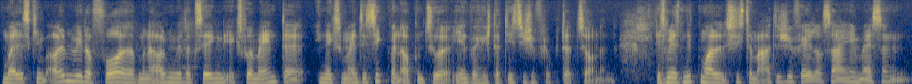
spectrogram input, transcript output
Und weil es kommt allem wieder vor, hat man allem wieder gesehen, die Experimente, in Experimente sieht man ab und zu irgendwelche statistische Fluktuationen. Es müssen nicht mal systematische Fehler sein in Messungen.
